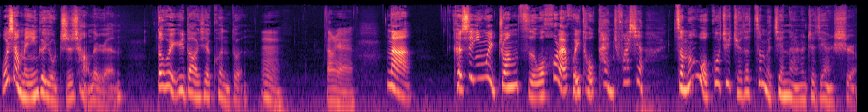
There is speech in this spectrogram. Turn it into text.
我想每一个有职场的人都会遇到一些困顿，嗯，当然，那。可是因为庄子，我后来回头看，就发现，怎么我过去觉得这么艰难的这件事，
